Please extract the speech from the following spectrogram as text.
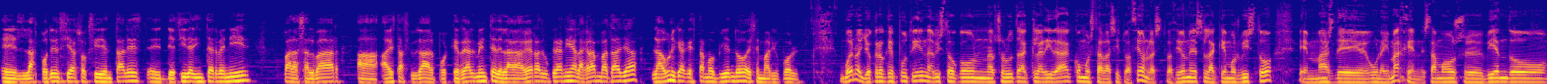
las potencias occidentales deciden intervenir para salvar a, a, esta ciudad, porque realmente de la guerra de Ucrania, la gran batalla, la única que estamos viendo es en Mariupol. Bueno, yo creo que Putin ha visto con absoluta claridad cómo está la situación. La situación es la que hemos visto en más de una imagen. Estamos eh, viendo,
